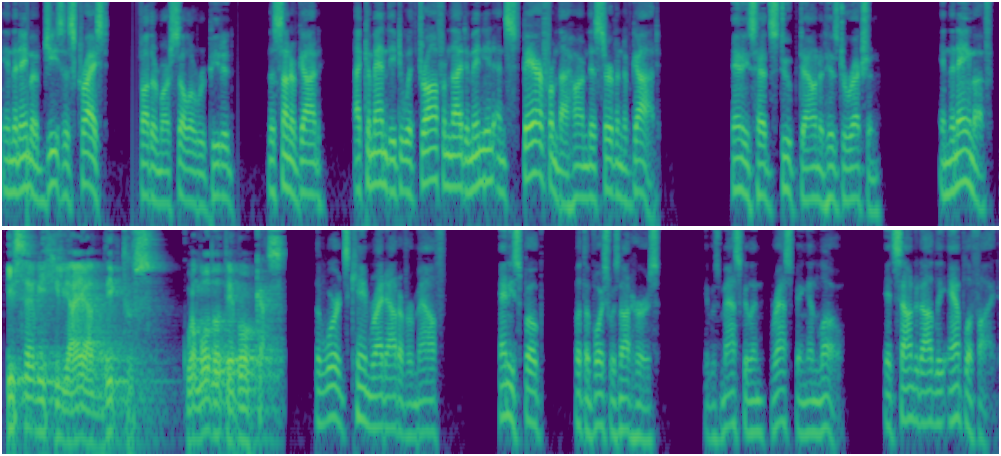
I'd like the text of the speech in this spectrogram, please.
In the name of Jesus Christ, Father Marcelo repeated. the Son of God, I command thee to withdraw from thy dominion and spare from thy harm this servant of God. Annie's head stooped down at his direction. In the name of Ise vigiliae addictus, quomodo te vocas. The words came right out of her mouth. Annie spoke, but the voice was not hers. It was masculine, rasping, and low. It sounded oddly amplified.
